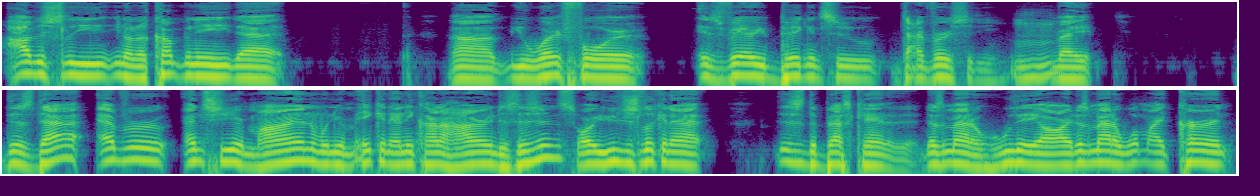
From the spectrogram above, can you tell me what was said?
obviously, you know, the company that um you work for is very big into diversity, hmm right? Does that ever enter your mind when you're making any kind of hiring decisions, or are you just looking at this is the best candidate? Doesn't matter who they are. It doesn't matter what my current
